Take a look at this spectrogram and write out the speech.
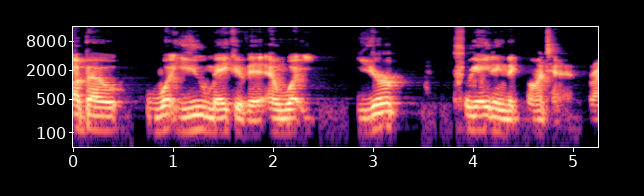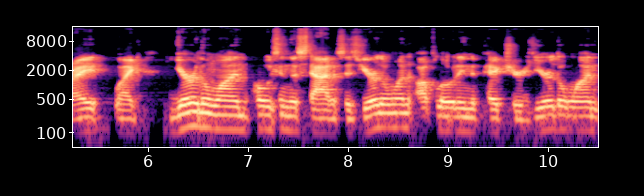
about what you make of it and what you're creating the content, right? Like you're the one posting the statuses, you're the one uploading the pictures, you're the one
